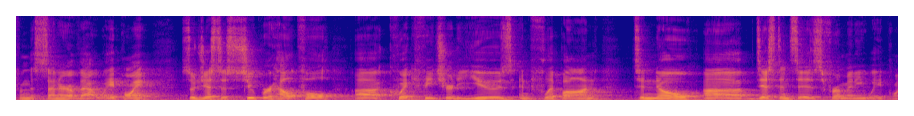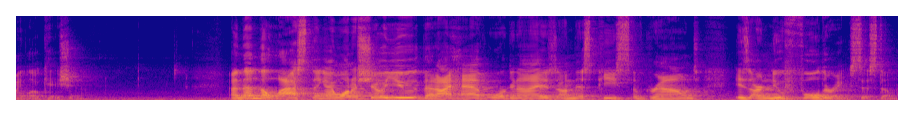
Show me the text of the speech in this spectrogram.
from the center of that waypoint. So just a super helpful, uh, quick feature to use and flip on to know uh, distances from any waypoint location. And then the last thing I wanna show you that I have organized on this piece of ground is our new foldering system.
